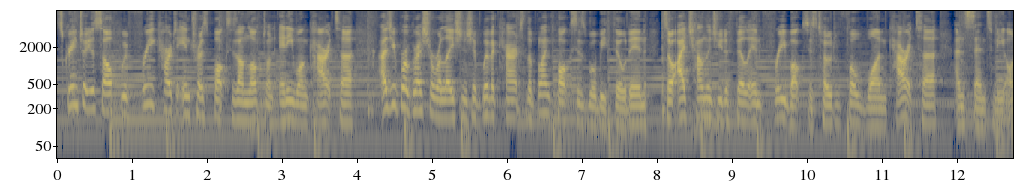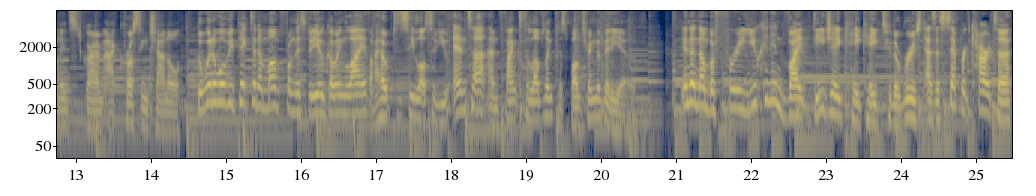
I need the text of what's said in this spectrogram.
screenshot yourself with free character interest boxes unlocked on any one character. As you progress your relationship with a character, the blank boxes will be filled in, so I challenge you to fill in three boxes total for one character and send to me on Instagram at Crossing Channel. The winner will be picked in a month from this video going live. I hope to see lots of you enter and thanks to Lovelink for sponsoring the video. In at number 3, you can invite DJ KK to the Roost as a separate character,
